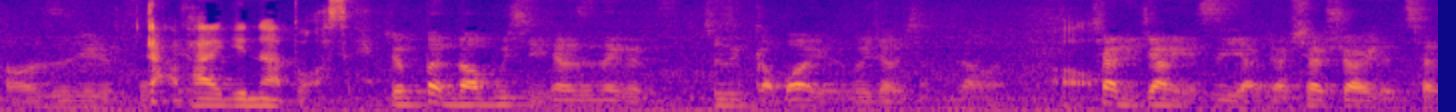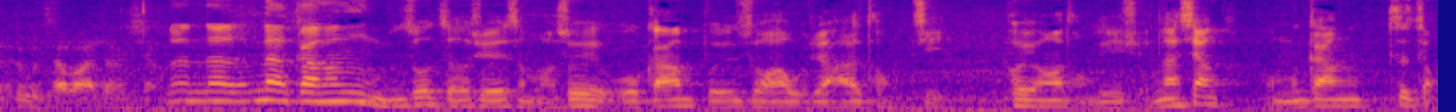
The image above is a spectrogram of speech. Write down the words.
好像是有点负面打拍跟那多谁？就笨到不行，像是那个就是搞不好有人会这样想，你知道吗？哦像你这样也是要要需要需要有点程度才把它这样想。那那那刚刚我们说哲学是什么？所以我刚刚不是说啊，我觉得它是统计，会用到统计学。那像我们刚刚这种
